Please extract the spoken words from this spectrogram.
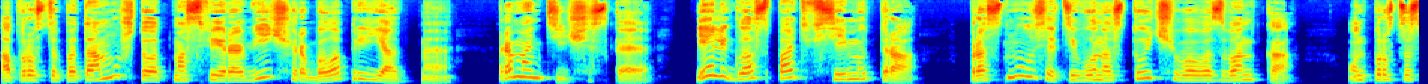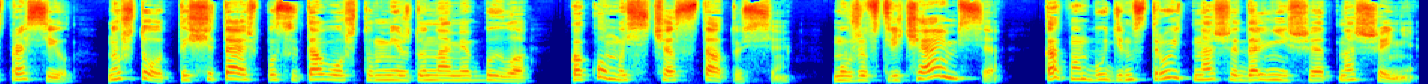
а просто потому, что атмосфера вечера была приятная, романтическая. Я легла спать в 7 утра, проснулась от его настойчивого звонка. Он просто спросил, «Ну что, ты считаешь после того, что между нами было, в каком мы сейчас статусе? Мы уже встречаемся? Как мы будем строить наши дальнейшие отношения?»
